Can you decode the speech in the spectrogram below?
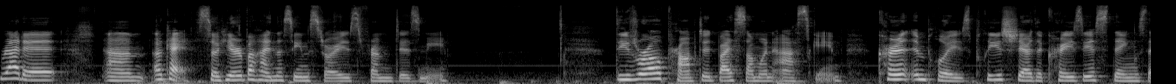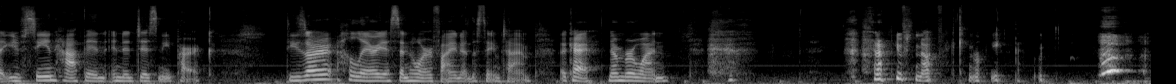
Reddit. Um, okay, so here are behind the scenes stories from Disney. These were all prompted by someone asking, Current employees, please share the craziest things that you've seen happen in a Disney park. These are hilarious and horrifying at the same time. Okay, number one. I don't even know if I can read them.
